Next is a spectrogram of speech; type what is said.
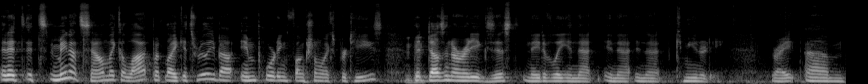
And it, it's, it may not sound like a lot, but like it's really about importing functional expertise Mm-hmm. that doesn't already exist natively in that in that in that community, right? Um,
